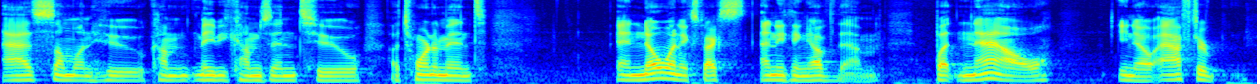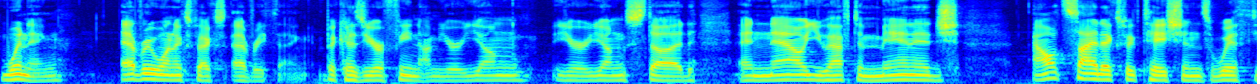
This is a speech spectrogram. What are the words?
as someone who come maybe comes into a tournament and no one expects anything of them. But now, you know, after winning, everyone expects everything because you're a phenom, you're a young, you're a young stud, and now you have to manage outside expectations with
